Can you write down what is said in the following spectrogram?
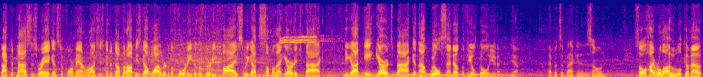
Back to pass is Ray against a four-man rush. He's going to dump it off. He's got Wilder to the 40 to the 35, so he got some of that yardage back. He got eight yards back, and that will send out the field goal unit. Yeah, that puts it back into the zone. So Hajrullahu will come out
